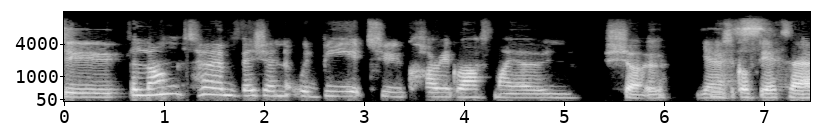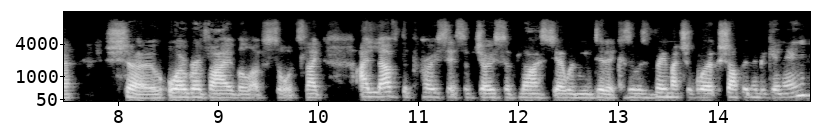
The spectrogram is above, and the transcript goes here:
to the long term vision would be to choreograph my own show, yes. musical theatre, show or a revival of sorts. Like I loved the process of Joseph last year when we did it because it was very much a workshop in the beginning.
